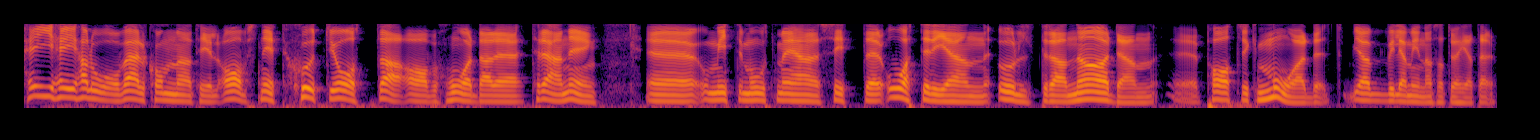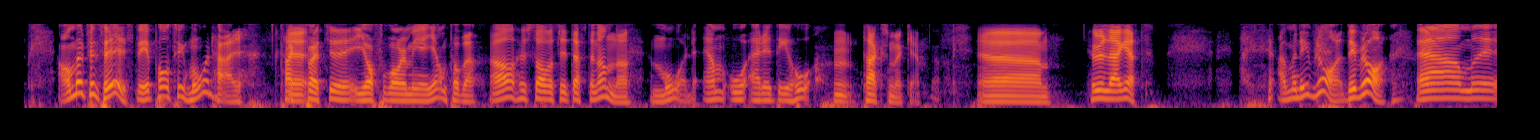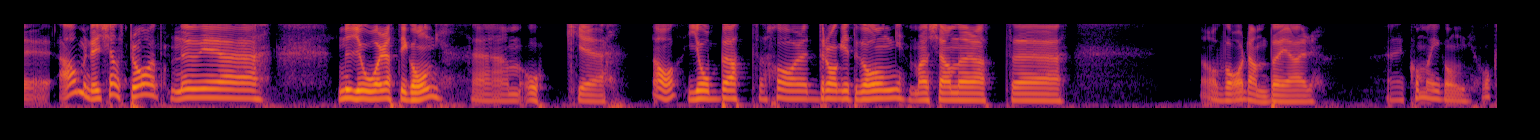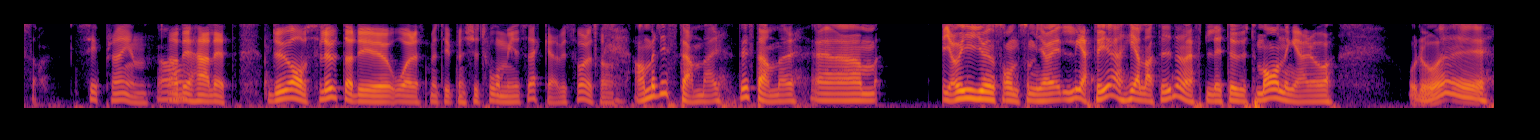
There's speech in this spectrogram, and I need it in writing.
Hej hej hallå och välkomna till avsnitt 78 av Hårdare Träning. Eh, och mitt emot mig här sitter återigen ultranörden eh, Patrik Mård. Jag vill jag minnas att du heter. Ja men precis, det är Patrik Mård här. Tack Eh. för att eh, jag får vara med igen Tobbe. Ja, hur stavas ditt efternamn då? Mård, M-O-R-D-H. Mm, tack så mycket. Eh, hur är läget? Ja men det är bra, det är bra. Eh, ja men det känns bra. Nu är nya året igång. Ehm, och eh, ja, jobbet har dragit igång. Man känner att eh, ja, vardagen börjar eh, komma igång också. Sippra in. Ja. Ja. det är härligt. Du avslutade ju året med typ en 22 milsvecka, visst var det så? Ja men det stämmer, det stämmer. Ehm, jag är ju en sån som jag letar ju hela tiden efter lite utmaningar och, och då eh,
